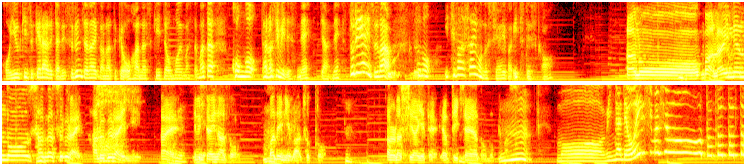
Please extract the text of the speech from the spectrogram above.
こう勇気づけられたりするんじゃないかなって今日お話聞いて思いました。また今後楽しみですね。じゃあね。とりあえずは、その一番最後の試合はいつですか？あのーまあ来年の3月ぐらい、春ぐらいに、はい、うんやりたいなと、うんまでにはちょっとうん体仕上げてやっていきたいなと思ってます。ん。もう、みんなで応援しましょうトントントント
